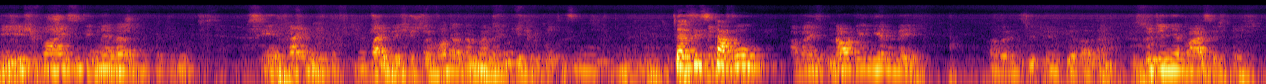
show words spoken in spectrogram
Wie ich weiß, die Männer ziehen keine weibliche Klamotten an meine Individuen. Das ist tabu. Aber in Nordindien, nee. Aber in Südindien? Südindien weiß ich nicht.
